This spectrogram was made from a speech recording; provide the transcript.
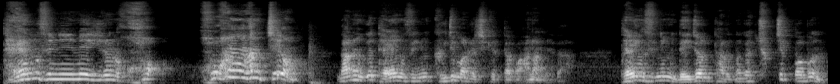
대응 스님의 이런 호, 호황한 체험 나는 그 대행 스님이 거짓말을 시켰다고 안 합니다. 대행 스님 내전파라든가 축지법은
